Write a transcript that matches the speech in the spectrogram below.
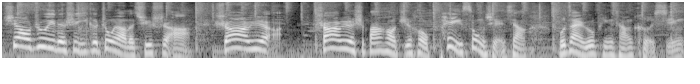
需要注意的是一个重要的趋势啊，十二月。十二月十八号之后，配送选项不再如平常可行，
